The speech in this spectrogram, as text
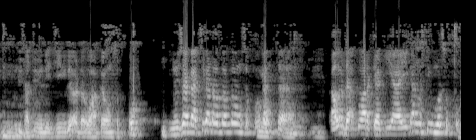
Di satu cilik ada wakil wong sepuh Indonesia kaji kan rata-rata orang sepuh kan jarang. Kalau tidak keluarga kiai kan mesti umur sepuh.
